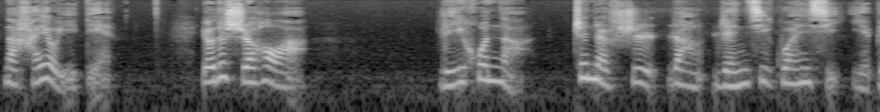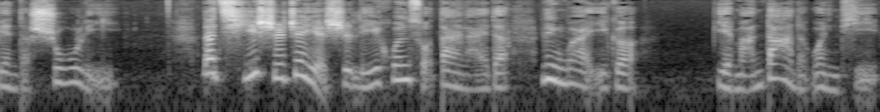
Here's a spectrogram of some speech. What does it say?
那还有一点，有的时候啊，离婚呢，真的是让人际关系也变得疏离。那其实这也是离婚所带来的另外一个也蛮大的问题。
